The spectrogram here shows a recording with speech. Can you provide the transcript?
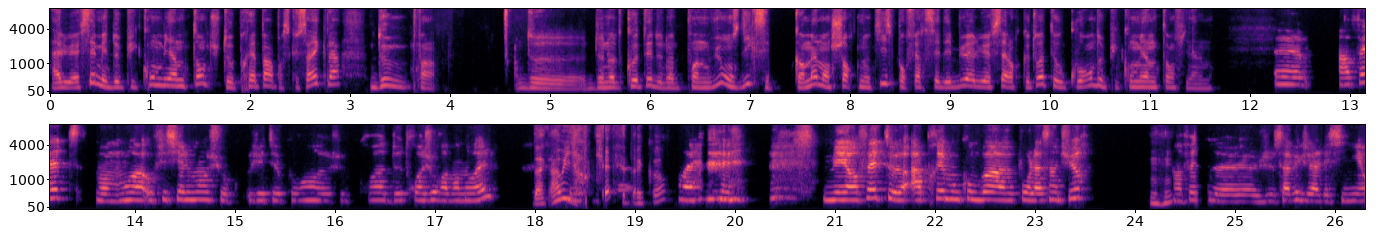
à l'UFC. Mais depuis combien de temps tu te prépares? Parce que c'est vrai que là, de, de, de notre côté, de notre point de vue, on se dit que c'est quand même en short notice pour faire ses débuts à l'UFC, alors que toi, tu es au courant depuis combien de temps finalement? Euh, En fait, bon, moi, officiellement, j'étais au courant, euh, je crois, deux, trois jours avant Noël. Ah oui, ok, d'accord. Ouais. Mais en fait, euh, après mon combat pour la ceinture, mhm. en fait, je savais que j'allais signer.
